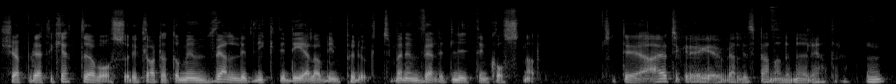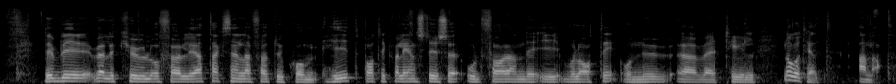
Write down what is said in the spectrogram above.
köper du etiketter av oss och det är klart att de är en väldigt viktig del av din produkt men en väldigt liten kostnad. Så det, ja, jag tycker det är väldigt spännande möjligheter. Mm. Det blir väldigt kul att följa. Tack snälla för att du kom hit. Patrik Wallén, styrelseordförande i Volati. Och nu över till något helt annat.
